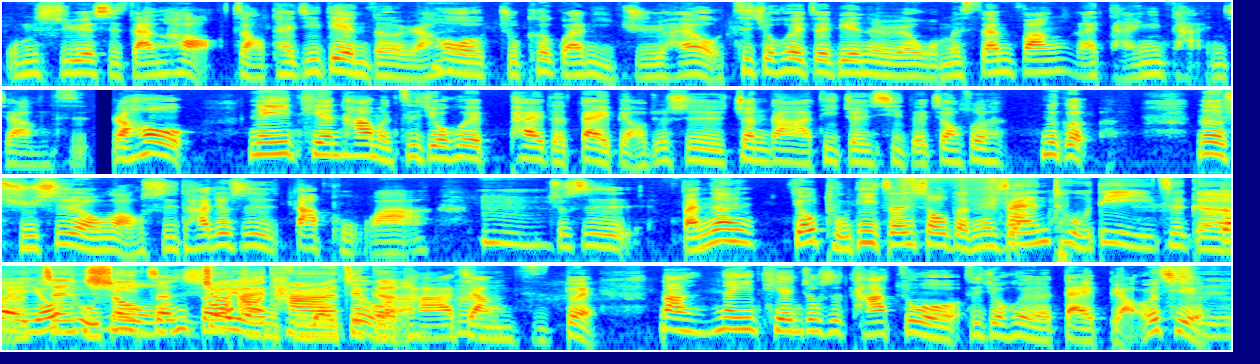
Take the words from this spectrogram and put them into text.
我们十月十三号找台积电的，然后竹科管理局还有自救会这边的人，我们三方来谈一谈这样子。然后那一天他们自救会派的代表就是正大地震系的教授，那个。那个徐世荣老师，他就是大埔啊，嗯，就是反正有土地征收的那些反土地这个对，有土地征收案子的就有他这样子。嗯、对，那那一天就是他做自救会的代表，而且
